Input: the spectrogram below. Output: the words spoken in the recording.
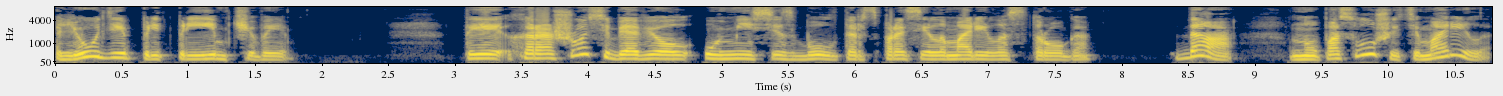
люди предприимчивые». «Ты хорошо себя вел у миссис Бултер?» — спросила Марила строго. «Да, но послушайте, Марила,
